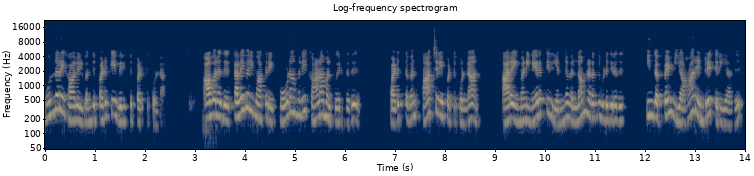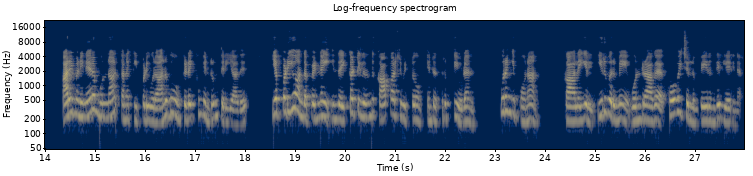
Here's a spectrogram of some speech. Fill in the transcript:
முன்னரை ஹாலில் வந்து படுக்கை விரித்து படுத்துக்கொண்டான் அவரது தலைவரி மாத்திரை போடாமலே காணாமல் போயிருந்தது. படுத்தவன் ஆச்சரியப்பட்டு கொண்டான். அரை மணி நேரத்தில் என்னவெல்லாம் நடந்து விடுகிறது? இந்த பெண் யார் என்றே தெரியாது. அரை மணி நேரம் முன்னால் தனக்கு இப்படி ஒரு அனுபவம் கிடைக்கும் என்றும் தெரியாது. எப்படியோ அந்த பெண்ணை இந்த இக்கட்டிலிருந்து காப்பாற்றி விட்டோம் என்ற திருப்தியுடன் உறங்கிப் போனான். காலையில் இருவருமே ஒன்றாக கோவை செல்லும் பேருந்தில் ஏறினர்.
